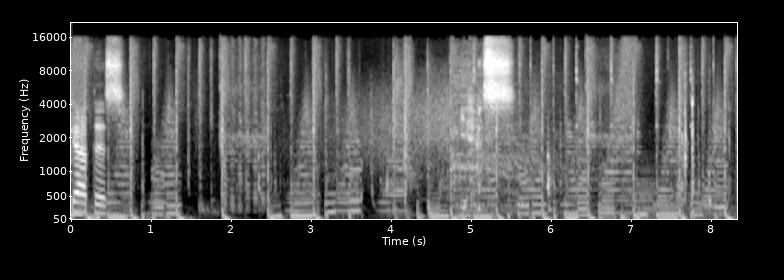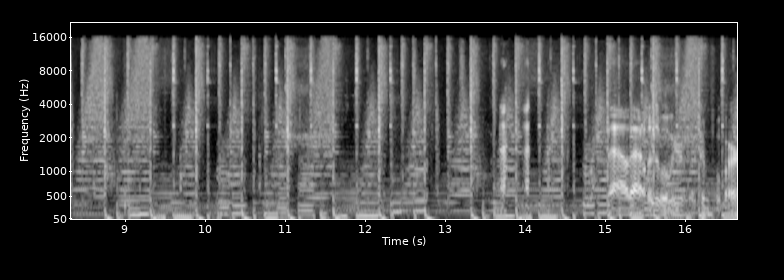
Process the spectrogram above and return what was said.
got this. Yes. now that was what we were looking for.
